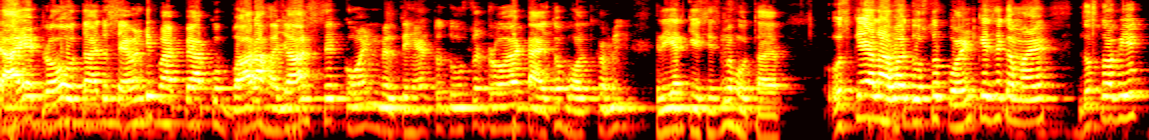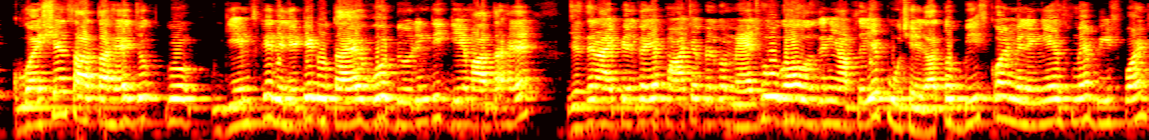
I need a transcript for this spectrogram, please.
टाई ड्रॉ होता है तो 75 पे आपको बारह हज़ार से कॉइन मिलते हैं तो दोस्तों ड्रॉ या टाई तो बहुत कम ही रेयर केसेस में होता है। उसके अलावा दोस्तों पॉइंट कैसे कमाए? दोस्तों अभी एक क्वेश्चन आता है जो गेम्स के रिलेटेड होता है, वो ड्यूरिंग दी गेम आता है। जिस दिन आईपीएल का ये पाँच अप्रैल को मैच होगा, उस दिन आपसे ये पूछेगा। तो 20 कॉइन मिलेंगे उसमें 20 पॉइंट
